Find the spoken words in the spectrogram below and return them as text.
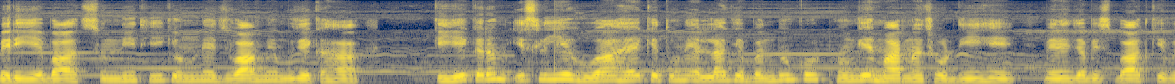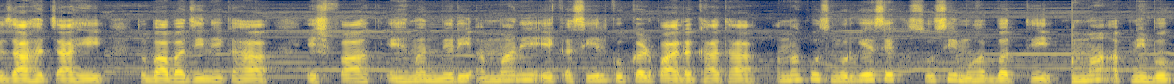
मेरी ये बात सुननी थी कि उन्होंने जवाब में मुझे कहा कि ये कर्म इसलिए हुआ है कि तूने अल्लाह के बंदों को ठोंगे मारना छोड़ दिए हैं। मैंने जब इस बात की वजाहत चाही तो बाबा जी ने कहा, इशफाक अहमद मेरी अम्मा ने एक असील कुकड़ पाल रखा था। अम्मा को उस मुर्गे से खसूसी मोहब्बत थी। अम्मा अपनी बुक,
